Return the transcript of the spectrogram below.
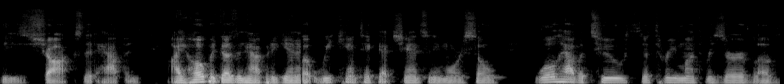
these shocks that happen. I hope it doesn't happen again, but we can't take that chance anymore. So we'll have a two to three month reserve of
